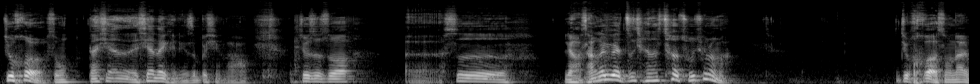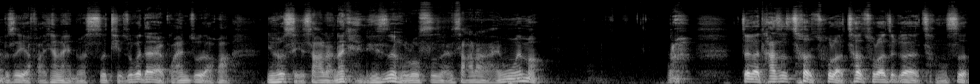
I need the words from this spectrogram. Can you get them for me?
就赫尔松。但现在现在肯定是不行了哈。就是说，呃，是两三个月之前他撤出去了嘛？就赫尔松那里不是也发现了很多尸体？如果大家关注的话，你说谁杀的？那肯定是俄罗斯人杀的，还用问吗？这个他是撤出了，撤出了这个城市。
